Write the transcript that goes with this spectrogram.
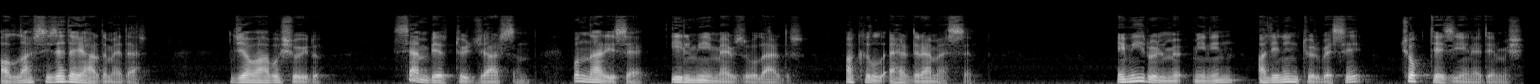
Allah size de yardım eder. Cevabı şuydu: Sen bir tüccarsın. Bunlar ise ilmi mevzulardır. Akıl erdiremezsin. Emirül Müminin Ali'nin türbesi çok tezyin edilmiş.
